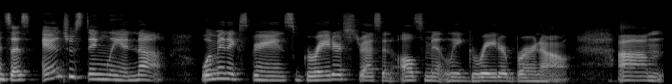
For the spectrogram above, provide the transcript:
It says, interestingly enough, women experience greater stress and ultimately greater burnout. Um,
